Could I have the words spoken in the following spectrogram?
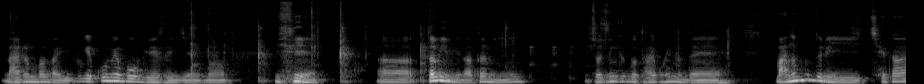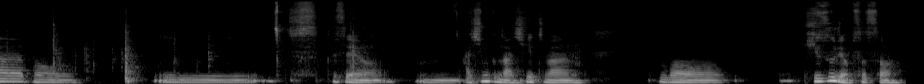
나름 뭔가 이쁘게 꾸며보기 위해서 이제 뭐 이게 어, 더미입니다 더미 조준경도 달고 했는데 많은 분들이 제가 뭐 이 글쎄요 음, 아신 분은 아시겠지만 뭐 기술이 없었어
